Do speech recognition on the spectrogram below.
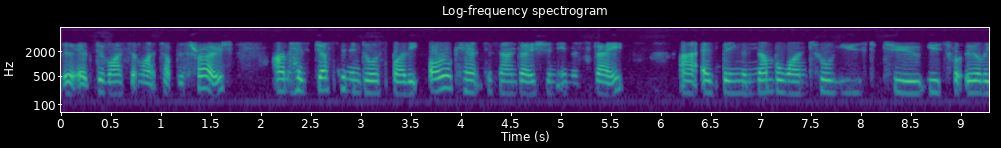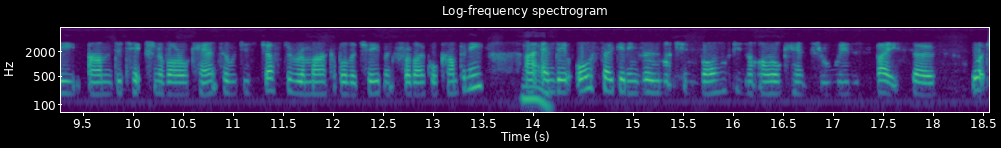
uh, device that lights up the throat, um, has just been endorsed by the Oral Cancer Foundation in the States uh, as being the number one tool used to use for early um, detection of oral cancer, which is just a remarkable achievement for a local company. Uh, mm. Uh, and they're also getting very much involved in the oral cancer awareness space. So watch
